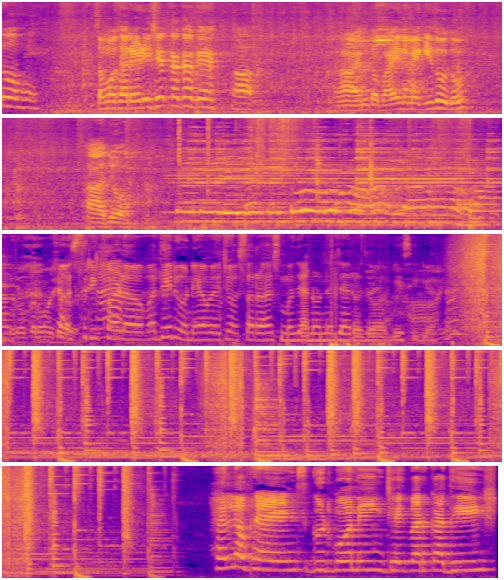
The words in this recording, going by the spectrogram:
તો હું. સમોસા રેડી છે કાકા કે? હા. એમ તો ભાઈને મેં કીધું હતું હા જો શ્રીફળ વધેર્યું ને હવે જો સરસ મજાનો નજારો જોવા બેસી ગયો. હેલો ફ્રેન્ડ્સ ગુડ મોર્નિંગ જય દ્વારકાધીશ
